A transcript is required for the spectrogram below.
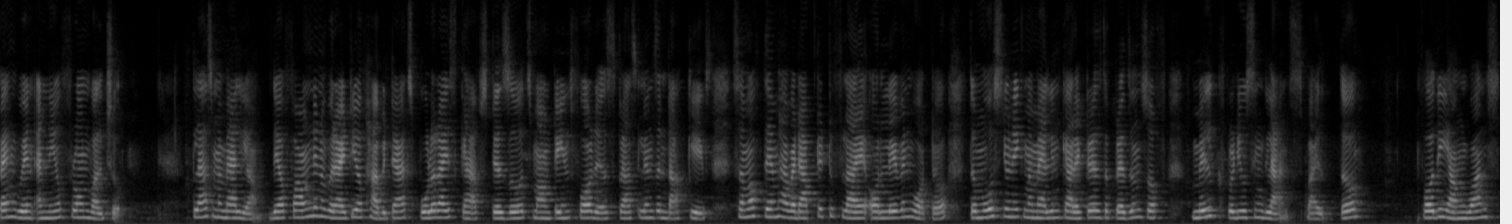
penguin, and neophron vulture. Class Mammalia. They are found in a variety of habitats, polar ice caps, deserts, mountains, forests, grasslands, and dark caves. Some of them have adapted to fly or live in water. The most unique mammalian character is the presence of milk producing glands. By the for the young ones,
